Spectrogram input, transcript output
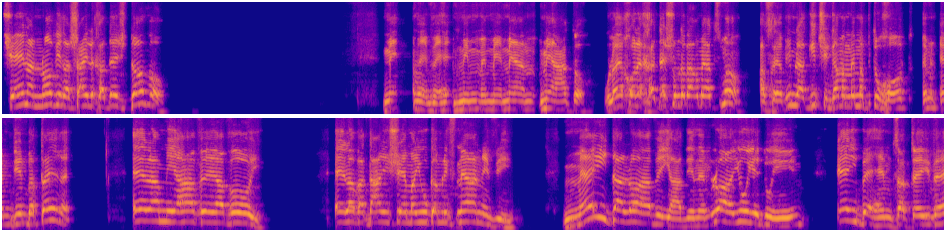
שאין הנובי רשאי לחדש דובו. מעטו. הוא לא יכול לחדש שום דבר מעצמו. אז חייבים להגיד שגם המם הפתוחות הם, דין בתרא. אלא מאהבה אבוי. אלא ודאי שהם היו גם לפני הנביאים. מידע לא אהבה ידין, הם לא היו ידועים, אי באמצע תיבה,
